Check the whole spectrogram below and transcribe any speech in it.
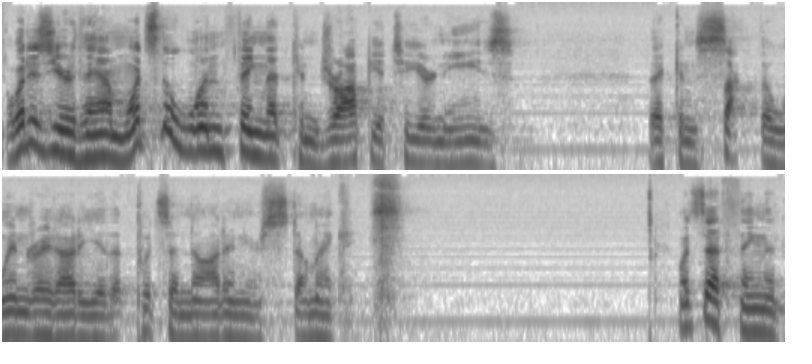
What is your them? What's the one thing that can drop you to your knees? That can suck the wind right out of you, that puts a knot in your stomach? What's that thing that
